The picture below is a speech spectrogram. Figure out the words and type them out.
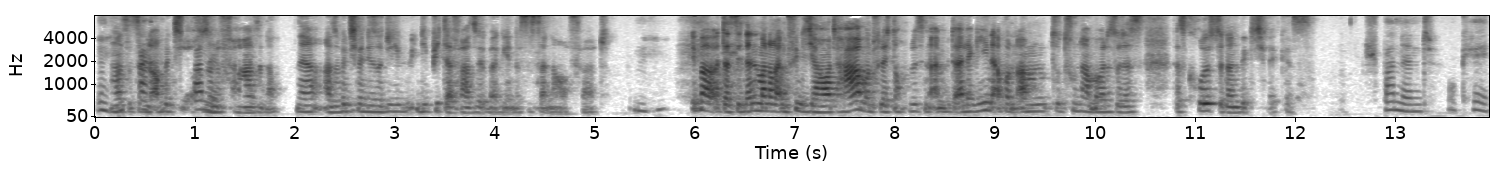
Mhm. Das ist dann auch wirklich auch so eine Phase. Ne? Ja, also wirklich, wenn die so die, in die Pita-Phase übergehen, dass es dann aufhört. Mhm. Immer, dass sie dann immer noch empfindliche Haut haben und vielleicht noch ein bisschen mit Allergien ab und an zu tun haben, aber dass so das, das Größte dann wirklich weg ist. Spannend, okay.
